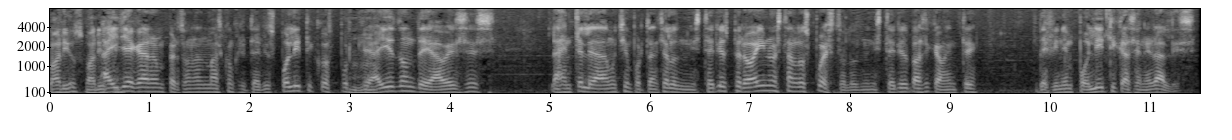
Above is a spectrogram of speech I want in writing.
varios, varios. Ahí llegaron personas más con criterios políticos, porque ahí es donde a veces la gente le da mucha importancia a los ministerios, pero ahí no están los puestos. Los ministerios básicamente definen políticas generales,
